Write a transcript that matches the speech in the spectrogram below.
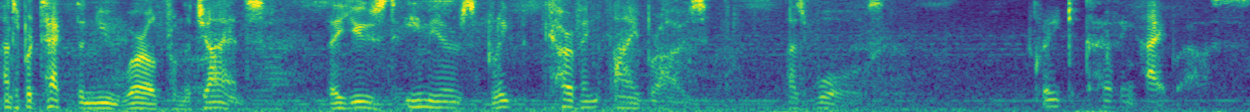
And to protect the new world from the giants, they used Ymir's great curving eyebrows as walls. Great curving eyebrows.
